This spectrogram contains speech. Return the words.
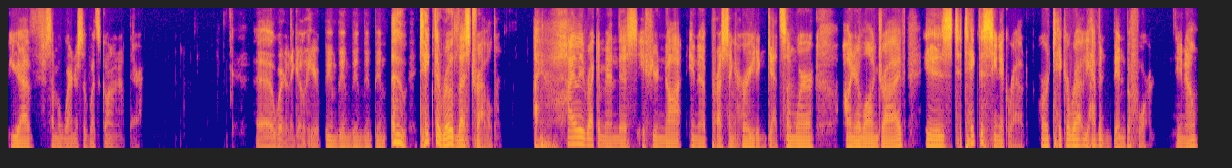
you have some awareness of what's going on out there. Uh, where did I go here? Boom, boom, boom, boom, boom. Oh, take the road less traveled. I highly recommend this if you're not in a pressing hurry to get somewhere on your long drive, is to take the scenic route or take a route you haven't been before. You know,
